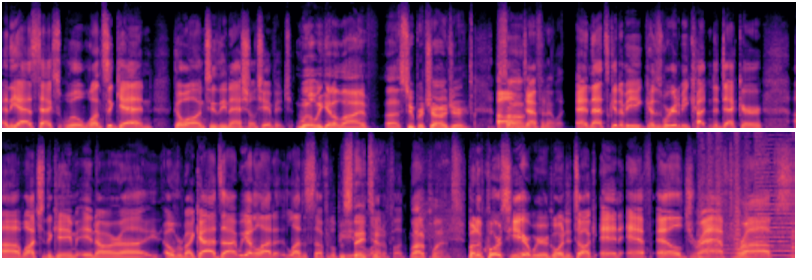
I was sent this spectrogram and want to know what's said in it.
and the Aztecs will once again go on to the national championship. Will we get a live uh, supercharger? Oh, song? definitely. And that's going to be because we're going to be cutting to Decker, uh, watching the game in our uh, over by God's eye. We got a lot of a lot of stuff. It'll be Stay a tuned. lot of fun. A lot of plans. But of course, here we're going to talk NFL draft props.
